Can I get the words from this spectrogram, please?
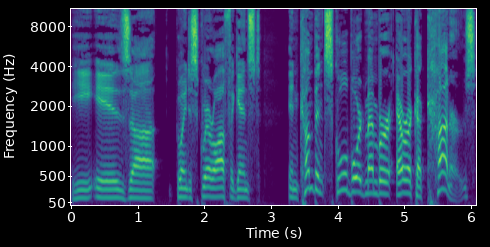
He is uh, going to square off against incumbent school board member Erica Connors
